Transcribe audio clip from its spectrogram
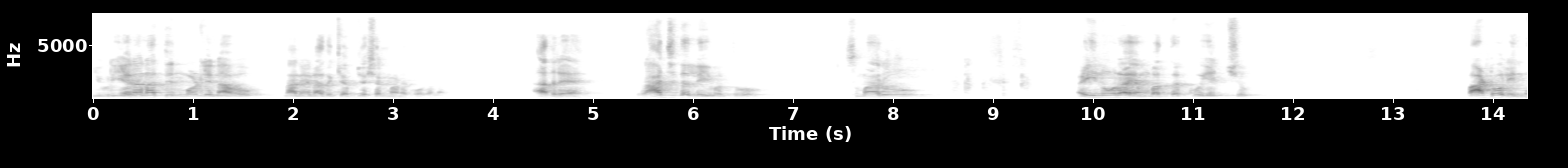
ಇವ್ರು ಏನನ್ನ ತಿನ್ಕೊಂಡ್ಲಿ ನಾವು, ನಾನೇನು ಅದಕ್ಕೆ ಅಬ್ಜೆಕ್ಷನ್ ಮಾಡಕ್ ಹೋಗಲ್ಲ. ಆದ್ರೆ ರಾಜ್ಯದಲ್ಲಿ ಇವತ್ತು ಸುಮಾರು ಐನೂರ ಎಂಬತ್ತಕ್ಕೂ ಹೆಚ್ಚು ಪಾಟೋಲಿಂದ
